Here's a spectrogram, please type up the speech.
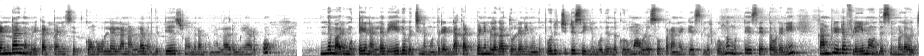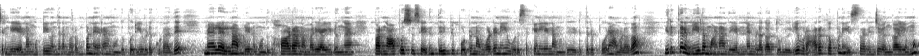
ரெண்டாக இந்த மாதிரி கட் பண்ணி சேர்த்துக்கோங்க. உள்ளே எல்லாம் நல்லா வந்து டேஸ்ட் வந்து நமக்கு நல்லா அருமையாக இருக்கும். இந்த மாதிரி முட்டையை நல்லா வேக வச்சு நம்ம வந்து ரெண்டாக கட் பண்ணி மிளகாத்தூளில் நீங்கள் வந்து பொரிச்சிட்டு செய்யும்போது இந்த குருமா அவ்வளோ சூப்பரான டேஸ்ட்டில் இருக்குங்க. முட்டையை சேர்த்த உடனே கம்ப்ளீட்டாக ஃப்ளேமை வந்து சிம்மில் வச்சுருங்க. ஏன்னா முட்டையை வந்து நம்ம ரொம்ப நேரம் நம்ம வந்து பொரிய விடக்கூடாது. மேலே எல்லாம் அப்படியே நம்ம வந்து ஹார்டான மாதிரி ஆகிடுங்க பாருங்கள் ஆப்போசிட் சைடும் திருப்பி போட்டு நான் உடனே ஒரு செகண்ட்லேயே நான் வந்து எடுத்துகிட்டு போகிறேன் அவ்வளோதான் இருக்கிற மீதமான அந்த எண்ணெய் மிளகாத்தூள்லேயே ஒரு அரை கப்பு நைஸாக அரிஞ்ச வெங்காயமும்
